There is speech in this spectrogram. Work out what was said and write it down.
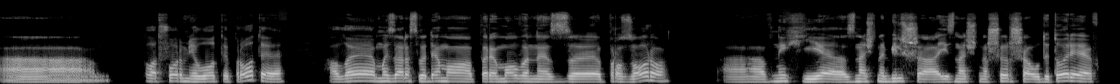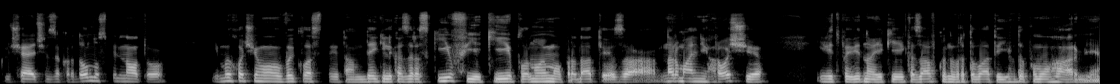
а, платформі Лоти проти, але ми зараз ведемо перемовини з Прозоро. В них є значно більша і значно ширша аудиторія, включаючи закордонну спільноту. І ми хочемо викласти там декілька зразків, які плануємо продати за нормальні гроші, і відповідно, як я і казав, конвертувати їх в допомогу армії.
